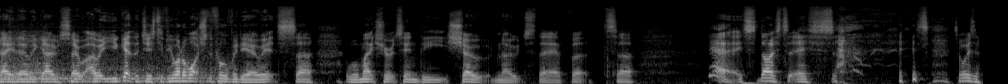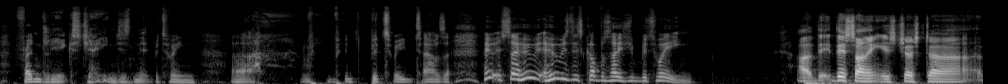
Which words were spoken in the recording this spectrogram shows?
Okay, there we go. So I mean, you get the gist. If you want to watch the full video, it's uh, we'll make sure it's in the show notes there. But uh, yeah, it's nice to it's, it's it's always a friendly exchange, isn't it, between uh, between towers? Who, so who who is this conversation between? Uh, th- this, I think, is just uh,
